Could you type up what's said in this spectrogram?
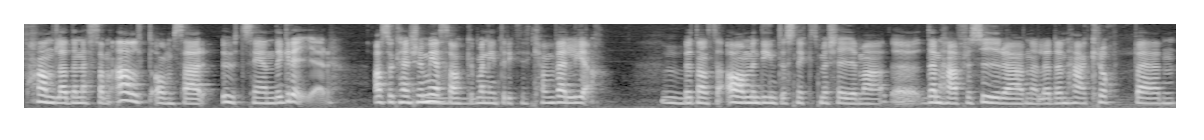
handlade nästan allt om så här utseendegrejer. Alltså kanske mer mm. saker man inte riktigt kan välja. Mm. Utan så ja ah, men det är inte snyggt med tjejer med uh, den här frisyren eller den här kroppen.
